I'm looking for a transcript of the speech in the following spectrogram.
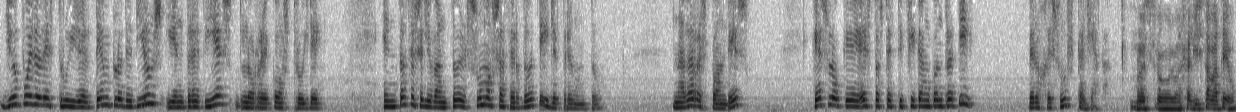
Yo puedo destruir el templo de Dios y en tres días lo reconstruiré. Entonces se levantó el sumo sacerdote y le preguntó ¿Nada respondes? ¿Qué es lo que estos testifican contra ti? Pero Jesús callaba. Nuestro evangelista Mateo,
